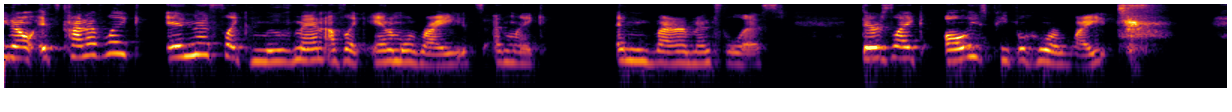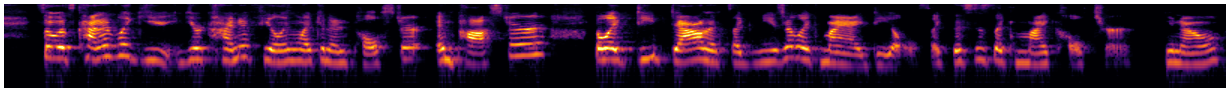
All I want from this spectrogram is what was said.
you know, it's kind of like in this like movement of like animal rights and like environmentalist, there's like all these people who are white. so it's kind of like you you're kind of feeling like an imposter imposter, but like deep down it's like these are like my ideals. Like this is like my culture, you know?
